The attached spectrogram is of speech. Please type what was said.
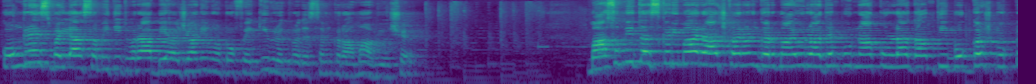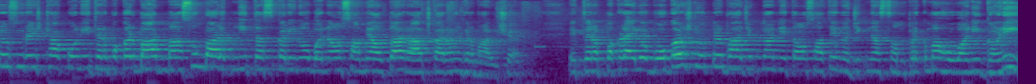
કોંગ્રેસ મહિલા સમિતિ દ્વારા બે હજારની નોટો ફેંકી વિરોધ પ્રદર્શન કરવામાં આવ્યું છે. માસૂમની તસ્કરીમાં રાજકારણ ગરમાયું. રાધનપુરના કોરડા ગામથી બોગસ ડોક્ટર સુરેશ ઠાકોરની ધરપકડ બાદ માસૂમ બાળકની તસ્કરીનો બનાવ સામે આવતા રાજકારણ ગરમાયું છે. એક તરફ પકડાયેલો બોગસ ડોક્ટર ભાજપના નેતાઓ સાથે નજીકના સંપર્કમાં હોવાની ઘણી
